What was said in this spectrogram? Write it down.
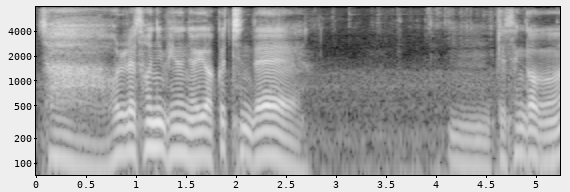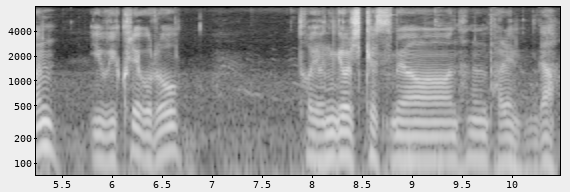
자 원래 선임비는 여기가 끝인데 음, 제 생각은 이 위크랙으로 더 연결시켰으면 하는 바람입니다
